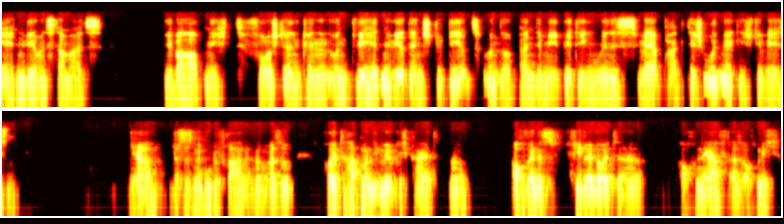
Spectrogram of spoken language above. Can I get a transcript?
die hätten wir uns damals überhaupt nicht vorstellen können. Und wie hätten wir denn studiert unter Pandemiebedingungen? Es wäre praktisch unmöglich gewesen. Ja, das ist eine gute Frage. Ne? Also heute hat man die Möglichkeit, ne? auch wenn es viele Leute auch nervt, also auch mich.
